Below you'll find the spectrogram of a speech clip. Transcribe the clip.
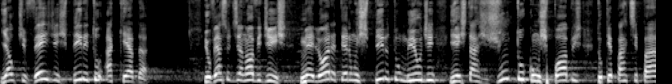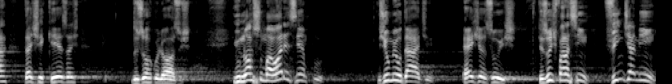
e a altivez de espírito a queda. E o verso 19 diz: Melhor é ter um espírito humilde e estar junto com os pobres do que participar das riquezas dos orgulhosos. E o nosso maior exemplo de humildade é Jesus. Jesus fala assim: Vinde a mim,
